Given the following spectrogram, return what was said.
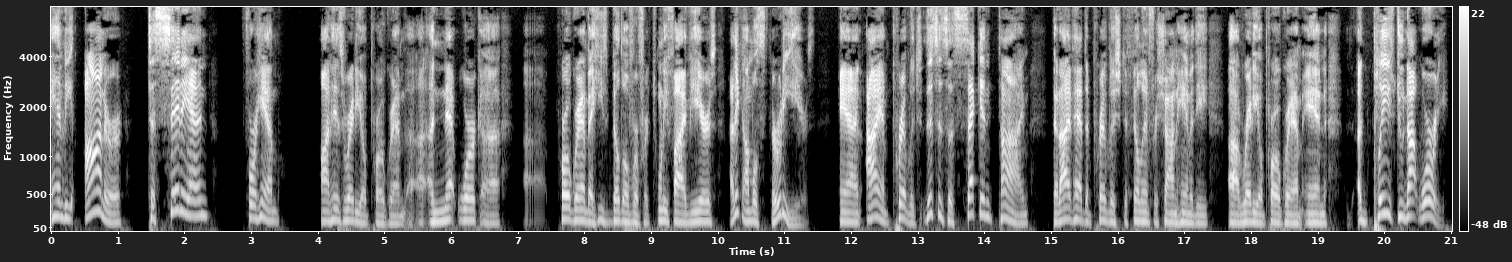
and the honor to sit in for him on his radio program, a, a network, a, a program that he's built over for 25 years. I think almost 30 years and I am privileged. This is the second time that I've had the privilege to fill in for Sean Hannity uh, radio program. And uh, please do not worry.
